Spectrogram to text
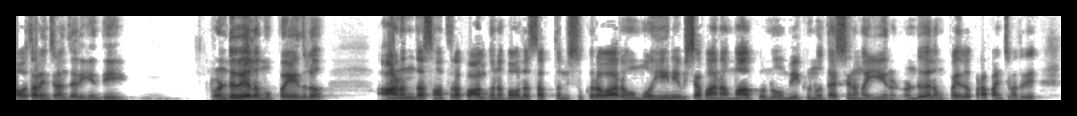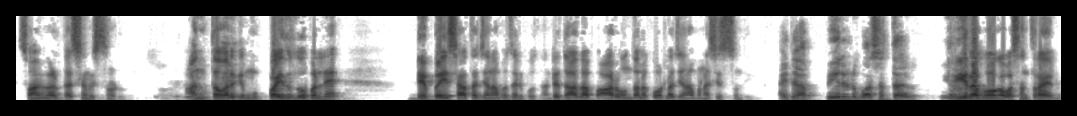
అవతరించడం జరిగింది. రెండు వేల ముప్పై ఐదులో ఆనంద సంవత్సర పాల్గొన బౌల సప్తమి శుక్రవారం మోహిని విషబాన మాకును మీకును దర్శనమయ్యేనాడు రెండు వేల ముప్పై ఐదులో ప్రపంచమంతకి స్వామివారు దర్శనం ఇస్తున్నాడు అంతవరకు ముప్పై ఐదు లోపలనే డెబ్బై శాతం జనాభా చనిపోతుంది అంటే దాదాపు ఆరు వందల కోట్ల జనాభా నశిస్తుంది. అయితే ఆ పేరుని వసంత వీరభోగ వసంతరాయలు.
